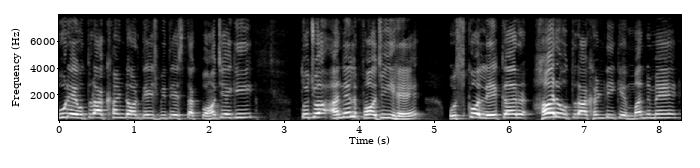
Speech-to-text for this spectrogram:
पूरे उत्तराखंड और देश विदेश तक पहुंचेगी तो जो अनिल फौजी है, उसको लेकर हर उत्तराखंडी के मन में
